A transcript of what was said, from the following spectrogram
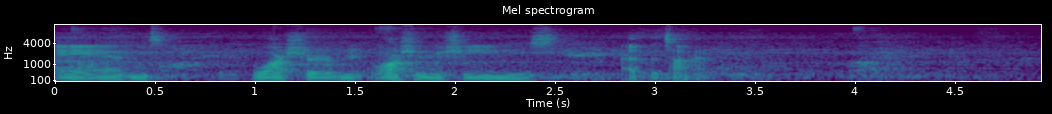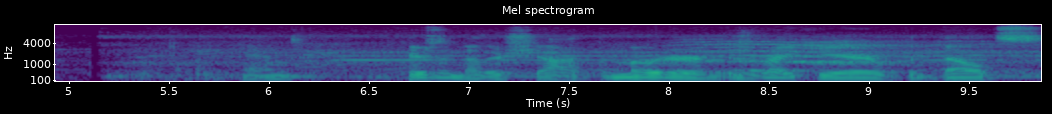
and washer washing machines at the time. And here's another shot. The motor is right here with the belts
